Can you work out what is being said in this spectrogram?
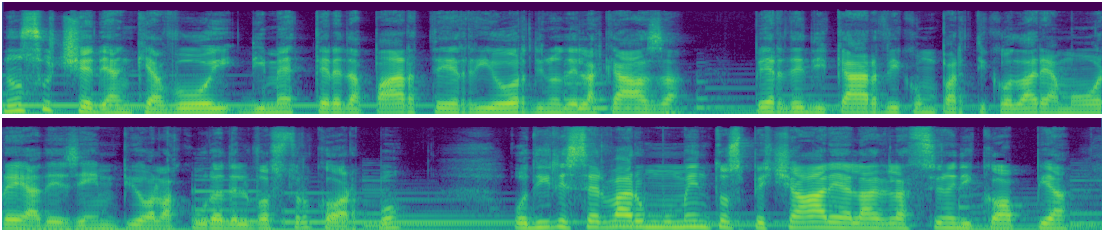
Non succede anche a voi di mettere da parte il riordino della casa per dedicarvi con particolare amore, ad esempio, alla cura del vostro corpo? O di riservare un momento speciale alla relazione di coppia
